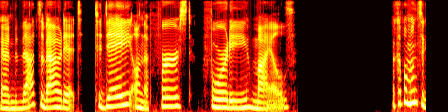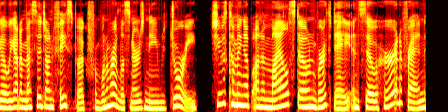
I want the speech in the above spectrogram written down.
and that's about it. Today on the first 40 miles. A couple months ago, we got a message on Facebook from one of our listeners named Jory. She was coming up on a milestone birthday, and so her and a friend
